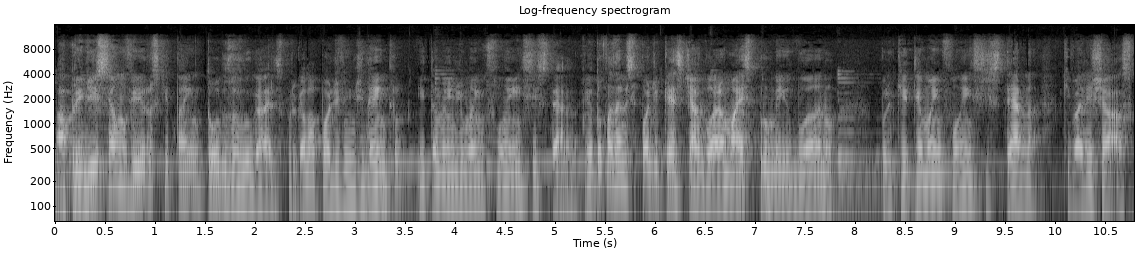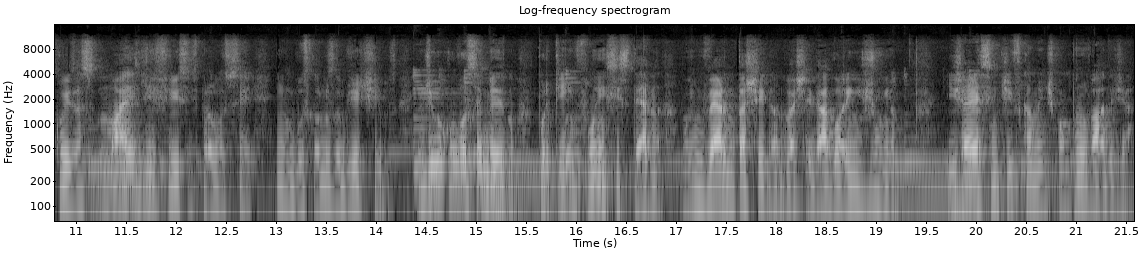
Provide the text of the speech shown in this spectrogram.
A preguiça é um vírus que está em todos os lugares, porque ela pode vir de dentro e também de uma influência externa. Eu estou fazendo esse podcast agora mais para o meio do ano, porque tem uma influência externa que vai deixar as coisas mais difíceis para você em busca dos objetivos. Eu digo com você mesmo, porque influência externa, o inverno está chegando, vai chegar agora em junho e já é cientificamente comprovado já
